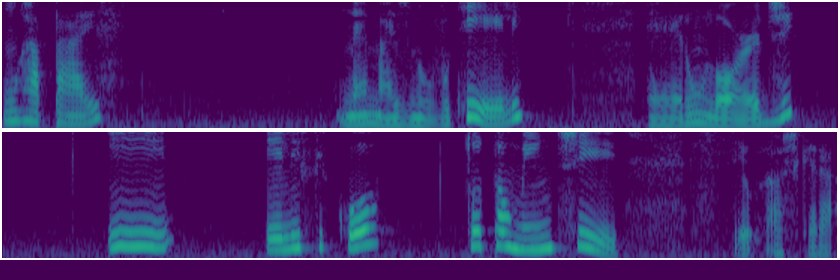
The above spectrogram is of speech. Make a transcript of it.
um rapaz, né, mais novo que ele, era um lord, e ele ficou totalmente, eu acho que era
